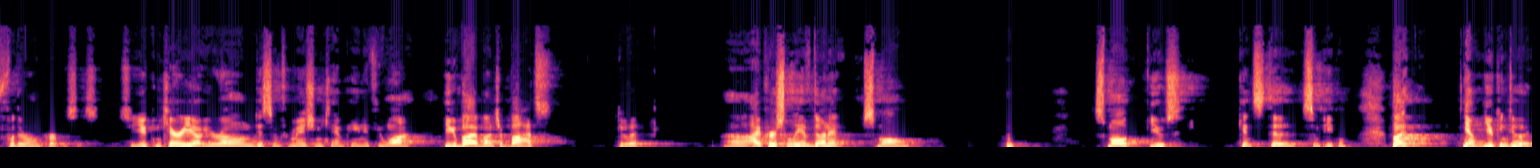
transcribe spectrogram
for their own purposes. So you can carry out your own disinformation campaign if you want. You can buy a bunch of bots, do it. Uh, I personally have done it small, small use against uh, some people, but you know you can do it.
